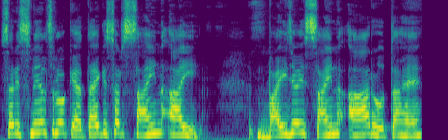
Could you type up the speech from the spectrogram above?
सर स्नेल्स लो कहता है कि सर, साइन आई बाई जो साइन आर होता है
